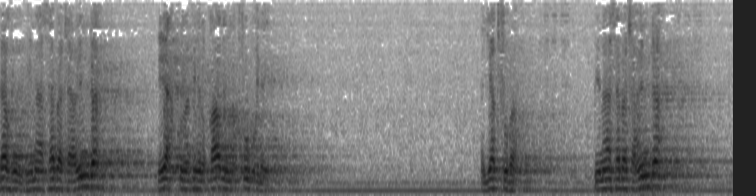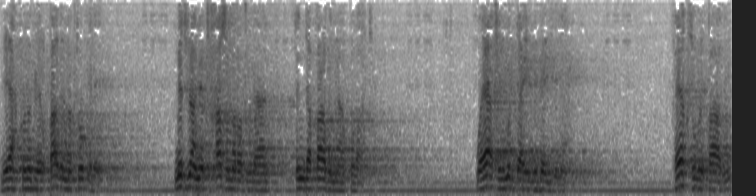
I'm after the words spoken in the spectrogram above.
له بما ثبت عنده ليحكم به القاضي المكتوب إليه. أن يكتب بما ثبت عنده ليحكم به القاضي المكتوب إليه. مثل أن يتخاصم الرجلان عند قاض من القضاة. ويأتي المدعي ببينة. فيكتب القاضي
